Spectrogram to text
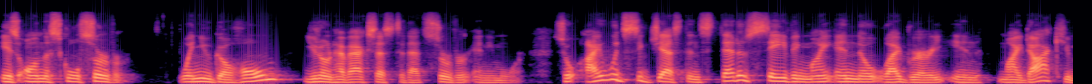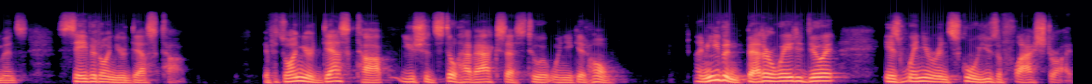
is on the school server. When you go home, you don't have access to that server anymore. So I would suggest instead of saving my EndNote library in My Documents, save it on your desktop. If it's on your desktop, you should still have access to it when you get home. An even better way to do it is when you're in school, use a flash drive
